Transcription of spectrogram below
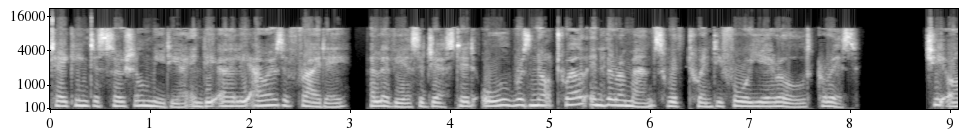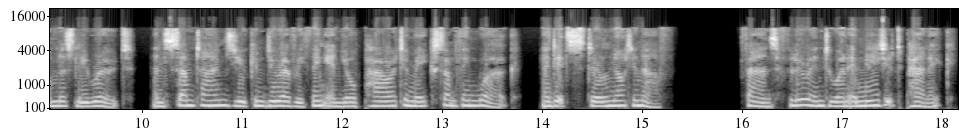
Taking to social media in the early hours of Friday, Olivia suggested all was not well in her romance with 24-year-old Chris. She ominously wrote, and sometimes you can do everything in your power to make something work, and it's still not enough. Fans flew into an immediate panic,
